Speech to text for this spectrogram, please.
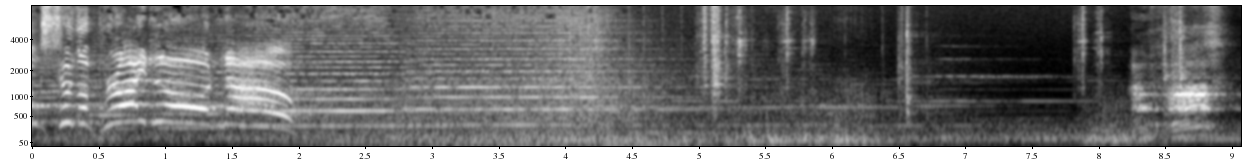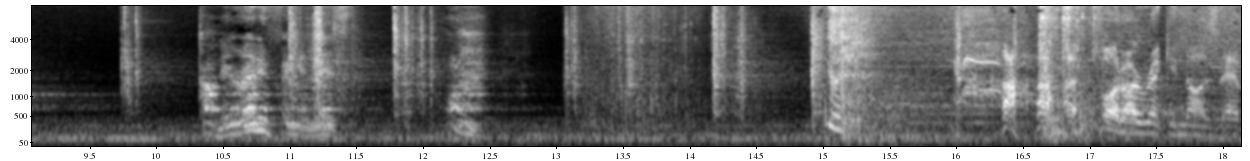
Belongs to the Bright Lord now! Uh-huh. Can't hear anything in this. I Thought I recognized that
